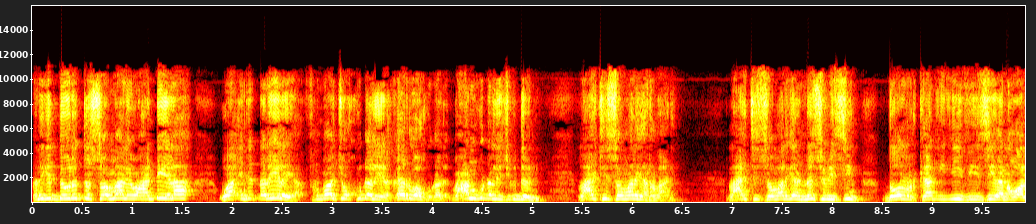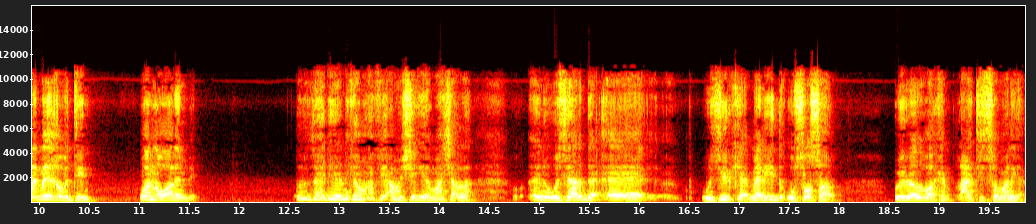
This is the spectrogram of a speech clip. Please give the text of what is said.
aniga dowladda soomaaliya waxaan dhihi lahaa waa idin dhaliilaya. Farmaajo waa ku dhaliila kheyr waa ku dhalay waxaan ku dhaliy gudoomi lacagtii soomaaliga rabaa lacagtii soomaaliga noo samaysiin. Doolarkan iyo e v c gana waa naga qabatiin. Waa nawaalenbe dowladda waxay dhihi ninkan wax fiican uu sheegaya. Maasha allah in wasaaradda wasiirka maaliyadda uu soo saaro. Uu yiraahdo waa kan lacagtii soomaaliga.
